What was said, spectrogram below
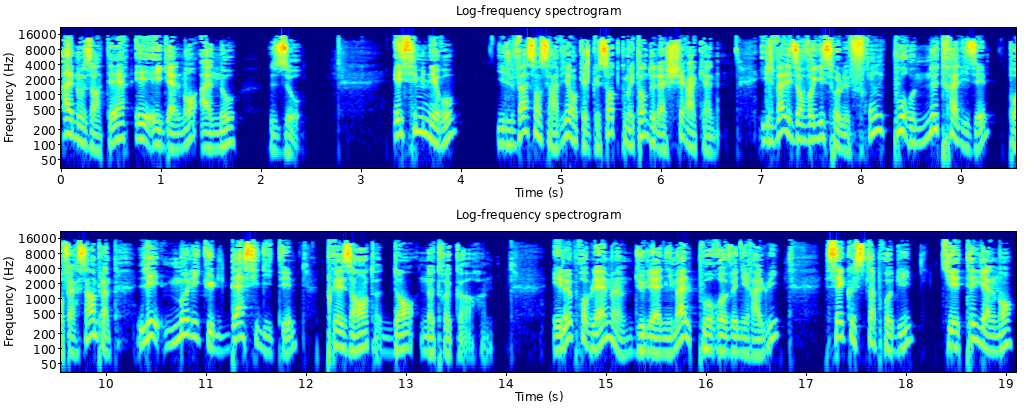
à nos artères et également à nos os. Et ces minéraux, il va s'en servir en quelque sorte comme étant de la chair à canon. Il va les envoyer sur le front pour neutraliser, pour faire simple, les molécules d'acidité présentes dans notre corps. Et le problème du lait animal, pour revenir à lui, c'est que c'est un produit qui est également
